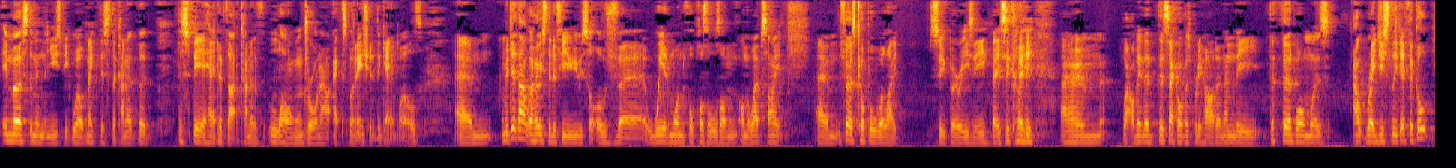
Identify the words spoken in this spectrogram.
immerse them in the Newspeak world, make this the kind of the, the spearhead of that kind of long drawn out explanation of the game world. Um, we did that. We hosted a few sort of uh, weird and wonderful puzzles on on the website. Um, the first couple were like super easy, basically. Um, well, I mean, the, the, second one was pretty hard, and then the, the third one was outrageously difficult.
